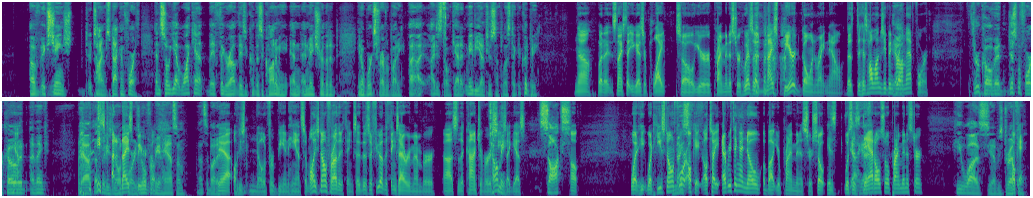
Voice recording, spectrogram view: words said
of exchange times back and forth. And so, yeah, why can't they figure out this, this economy and, and make sure that it, you know, works for everybody? I, I, I just don't get it. Maybe I'm too simplistic. It could be. No, but it's nice that you guys are polite. So your prime minister, who has a nice beard going right now, does his how long has he been yeah. growing that for? Through COVID, just before COVID, yeah. I think. Yeah, that's what he's known nice for. He's known for being handsome. That's about it. Yeah. Oh, he's known for being handsome. Well, he's known for other things. There's a few other things I remember. Uh, so the controversies, I guess. Socks. Oh, what he what he's known nice. for? Okay, I'll tell you everything I know about your prime minister. So his was yeah, his dad also a prime minister? He was. Yeah, it was dreadful. Okay.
